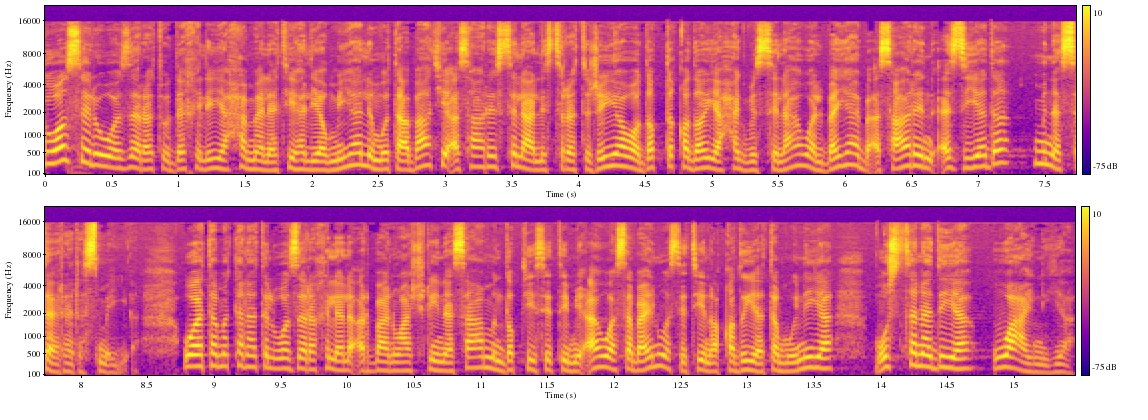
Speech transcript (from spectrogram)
تواصل وزارة الداخلية حملاتها اليومية لمتابعة أسعار السلع الاستراتيجية وضبط قضايا حجب السلع والبيع بأسعار أزيد من السعر الرسمي. وتمكنت الوزارة خلال 24 ساعة من ضبط 667 قضية تموينية مستندية وعينية.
